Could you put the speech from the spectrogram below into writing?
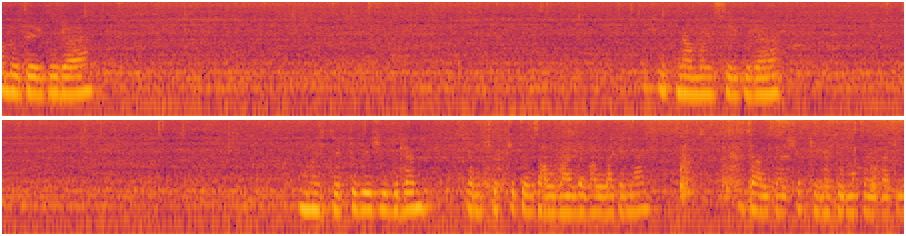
হলুদের গুঁড়া। শুকনা মরিচের গুঁড়া। মরিচটা একটু বেশি দিলাম, কারণ শুটকিতে জাল বাড়লে ভালো লাগে না। জাল জাল শুটকি খেতে মজাই লাগে।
